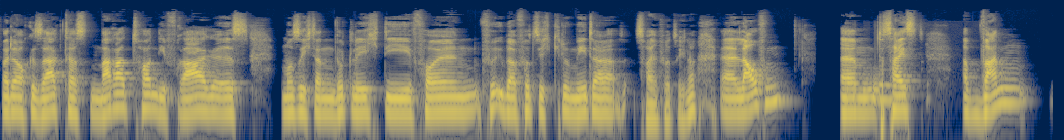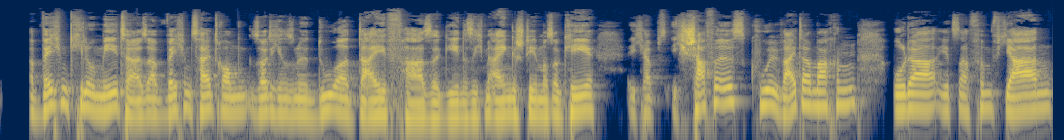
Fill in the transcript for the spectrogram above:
weil du auch gesagt hast, Marathon, die Frage ist, muss ich dann wirklich die vollen für über 40 Kilometer, 42, ne, äh, laufen. Ähm, das heißt, ab wann, ab welchem Kilometer, also ab welchem Zeitraum sollte ich in so eine Do-or-Die-Phase gehen, dass ich mir eingestehen muss, okay, ich hab's, ich schaffe es, cool weitermachen, oder jetzt nach fünf Jahren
